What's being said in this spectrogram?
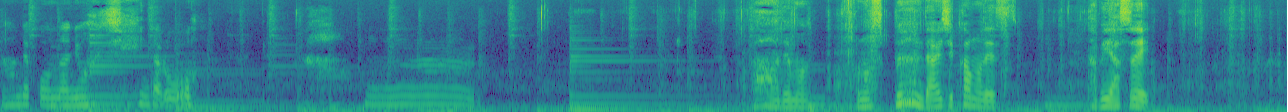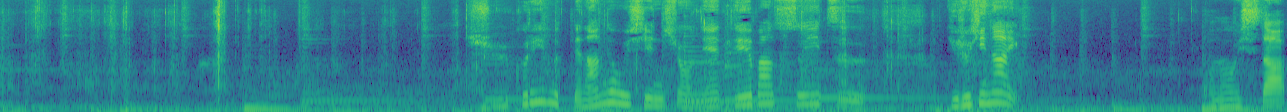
なんでこんなに美味しいんだろう。うん。ああでもこのスプーン大事かもです。食べやすい。シュークリームってなんで美味しいんでしょうね。定番スイーツ。揺るぎない。この美味しさ。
